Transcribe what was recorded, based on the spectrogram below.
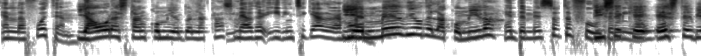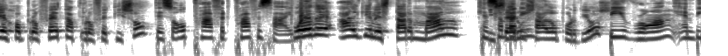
and left with him. Y ahora están comiendo en la casa. Now they're eating together at Y en medio de la comida In the midst of the food, the dice meal, que este viejo profeta profetizó. this old prophet prophesied, ¿Puede alguien estar mal Can y ser somebody usado por Dios? be wrong and be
